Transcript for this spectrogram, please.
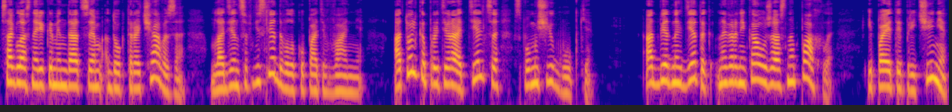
Согласно рекомендациям доктора Чавеза, младенцев не следовало купать в ванне, а только протирать тельце с помощью губки. От бедных деток наверняка ужасно пахло, и по этой причине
